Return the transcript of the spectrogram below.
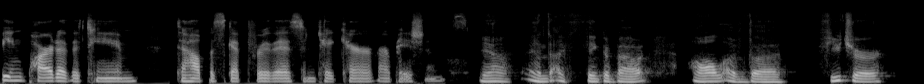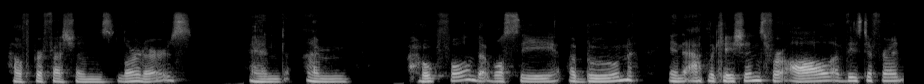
being part of the team to help us get through this and take care of our patients. Yeah. And I think about all of the future health professions learners, and I'm hopeful that we'll see a boom in applications for all of these different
